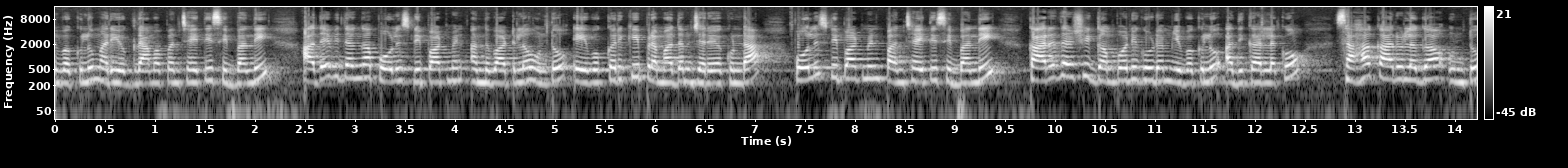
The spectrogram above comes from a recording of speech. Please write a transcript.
యువకులు మరియు గ్రామ పంచాయతీ సిబ్బంది అదేవిధంగా పోలీస్ డిపార్ట్మెంట్ అందుబాటులో ఉంటూ ఏ ఒక్కరికి ప్రమాదం జరగకుండా పోలీస్ డిపార్ట్మెంట్ పంచాయతీ సిబ్బంది కార్యదర్శి గంపోనిగూడెం యువకులు అధికారులకు సహకారులుగా ఉంటూ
